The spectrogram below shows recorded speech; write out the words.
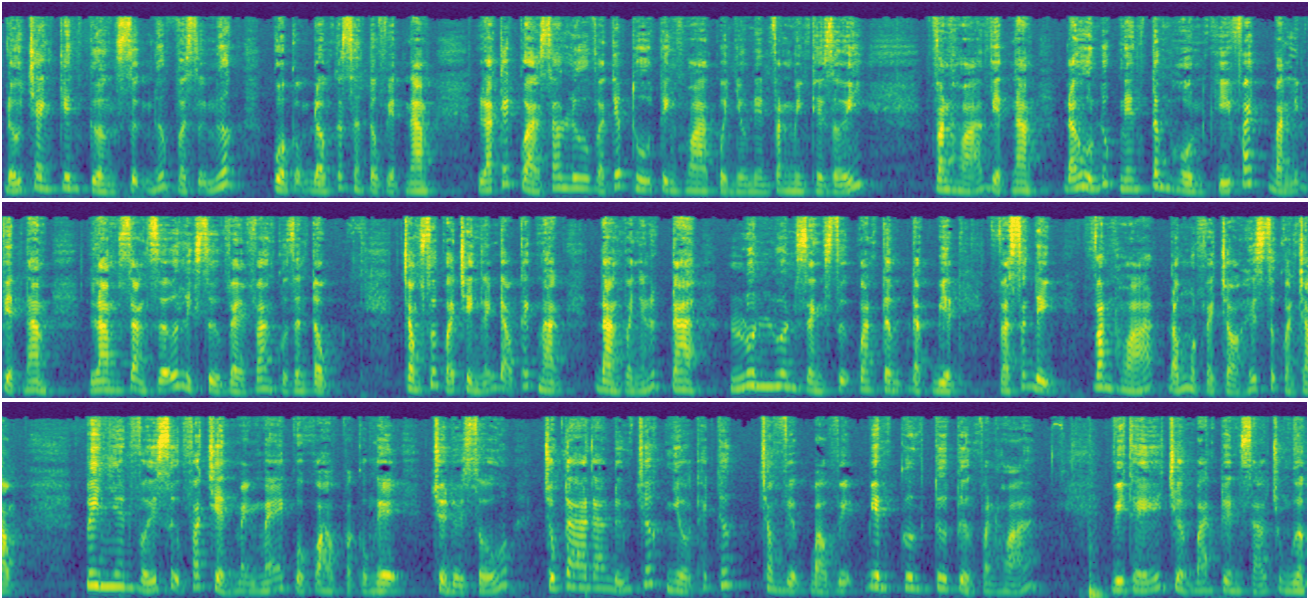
đấu tranh kiên cường dựng nước và giữ nước của cộng đồng các dân tộc Việt Nam, là kết quả giao lưu và tiếp thu tinh hoa của nhiều nền văn minh thế giới. Văn hóa Việt Nam đã hồn đúc nên tâm hồn khí phách bản lĩnh Việt Nam, làm rạng rỡ lịch sử vẻ vang của dân tộc. Trong suốt quá trình lãnh đạo cách mạng, Đảng và Nhà nước ta luôn luôn dành sự quan tâm đặc biệt và xác định văn hóa đóng một vai trò hết sức quan trọng. Tuy nhiên với sự phát triển mạnh mẽ của khoa học và công nghệ, chuyển đổi số, chúng ta đang đứng trước nhiều thách thức trong việc bảo vệ biên cương tư tưởng văn hóa. Vì thế, trưởng ban tuyên giáo Trung ương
